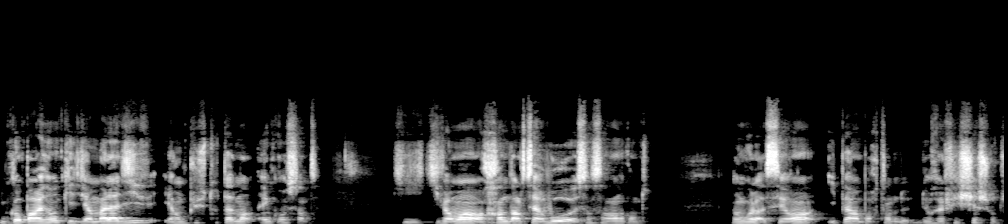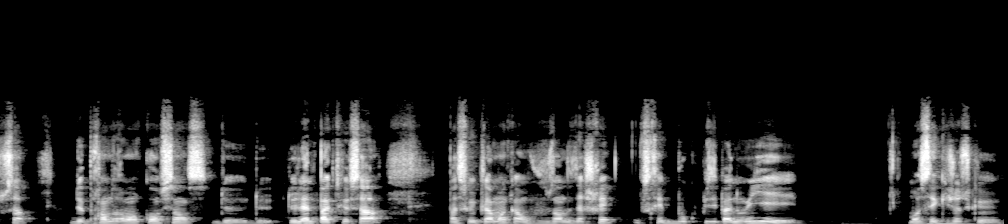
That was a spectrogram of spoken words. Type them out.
une comparaison qui devient maladive et en plus totalement inconsciente qui, qui vraiment rentre dans le cerveau euh, sans s'en rendre compte. Donc voilà, c'est vraiment hyper important de, de, réfléchir sur tout ça, de prendre vraiment conscience de, de, l'impact que ça a, parce que clairement quand vous vous en détacherez, vous serez beaucoup plus épanoui et moi c'est quelque chose que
